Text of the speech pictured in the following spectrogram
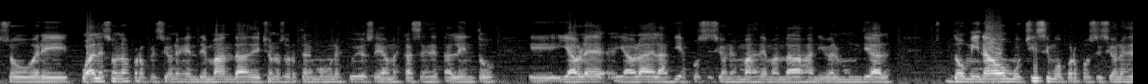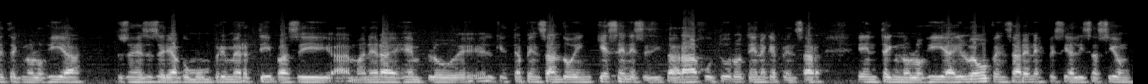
sobre cuáles son las profesiones en demanda. De hecho, nosotros tenemos un estudio que se llama Escasez de Talento eh, y, habla, y habla de las 10 posiciones más demandadas a nivel mundial, dominado muchísimo por posiciones de tecnología. Entonces ese sería como un primer tip, así a manera de ejemplo, el que está pensando en qué se necesitará a futuro, tiene que pensar en tecnología y luego pensar en especialización.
